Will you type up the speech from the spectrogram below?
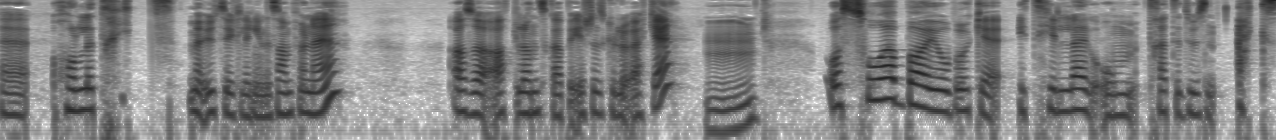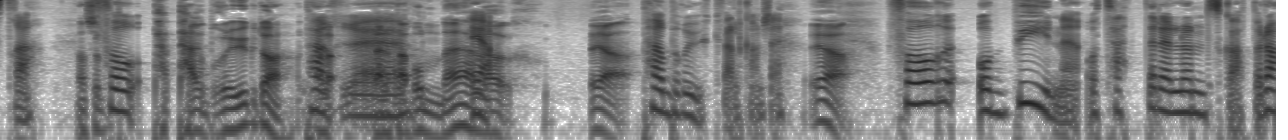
eh, holde tritt med utviklingen i samfunnet. Altså at lønnsgapet ikke skulle øke. Mm. Og så ba jordbruket i tillegg om 30 000 ekstra Altså for per, per bruk, da? Per, eller, eller per bonde? Eller Ja. per bruk, vel, kanskje. ja. For å begynne å tette det lønnsgapet, da,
